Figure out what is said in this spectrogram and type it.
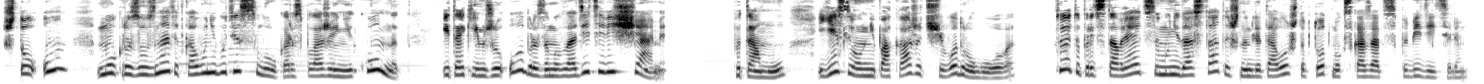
что он мог разузнать от кого-нибудь из слуг о расположении комнат и таким же образом овладеть и вещами. Потому, если он не покажет чего другого, то это представляется ему недостаточным для того, чтобы тот мог сказаться победителем.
